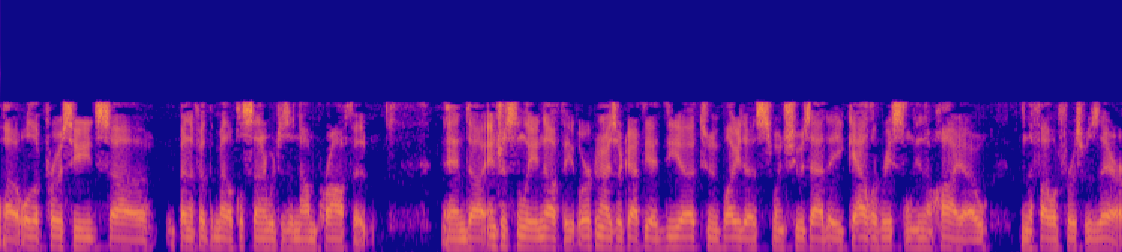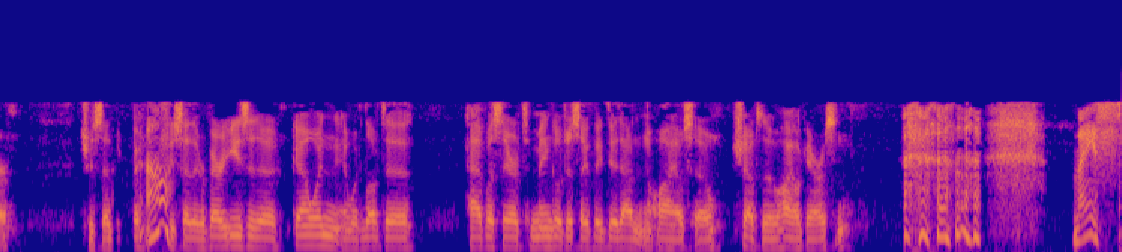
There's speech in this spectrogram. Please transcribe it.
Uh, all the proceeds uh, benefit the medical center, which is a nonprofit. And uh, interestingly enough, the organizer got the idea to invite us when she was at a gala recently in Ohio, and the 501st was there. She said oh. she said they were very easy to go in and would love to have us there to mingle just like they did out in Ohio. So shout out to the Ohio Garrison. nice.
